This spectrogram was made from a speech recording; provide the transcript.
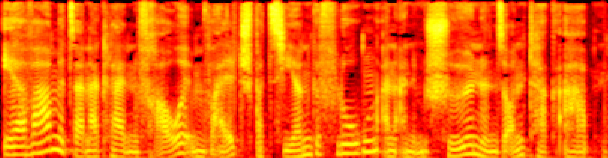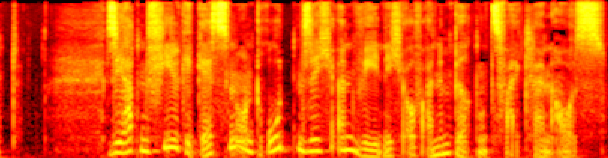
Er war mit seiner kleinen Frau im Wald spazieren geflogen an einem schönen Sonntagabend. Sie hatten viel gegessen und ruhten sich ein wenig auf einem Birkenzweiglein aus.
